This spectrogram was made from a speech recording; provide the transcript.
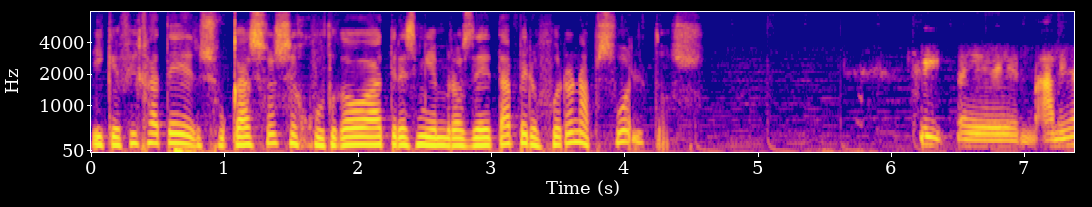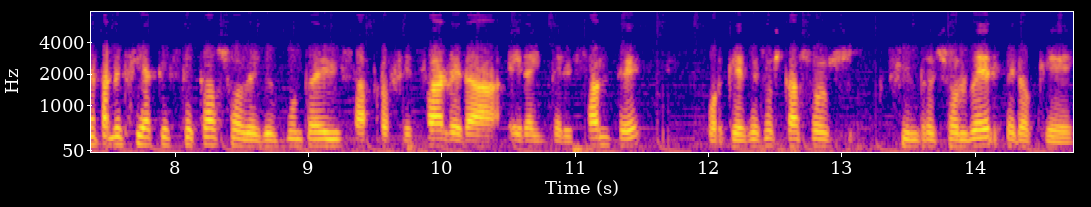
y que fíjate, en su caso se juzgó a tres miembros de ETA, pero fueron absueltos. Sí, eh, a mí me parecía que este caso desde un punto de vista procesal era, era interesante, porque es de esos casos sin resolver, pero que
